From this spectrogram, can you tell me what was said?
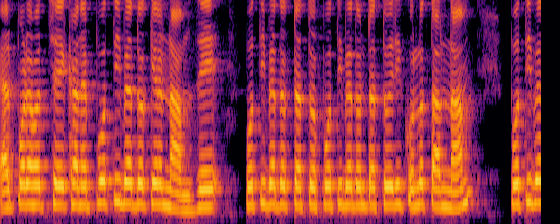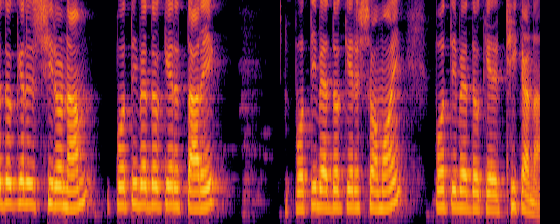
এরপরে হচ্ছে এখানে প্রতিবেদকের নাম, যে প্রতিবেদকটা তো প্রতিবেদনটা তৈরি করল তার নাম, প্রতিবেদকের শিরোনাম প্রতিবেদকের তারিখ, প্রতিবেদকের সময়, প্রতিবেদকের ঠিকানা।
